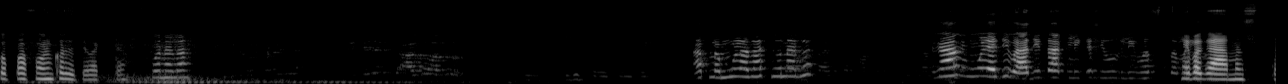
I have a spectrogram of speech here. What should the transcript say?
पप्पा फोन करत होते वाटतं. कोणाला? आपला मुळा दाखव ना ग. आम्ही मुळ्याची भाजी टाकली कशी उगली मस्त हे बघा मस्त.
